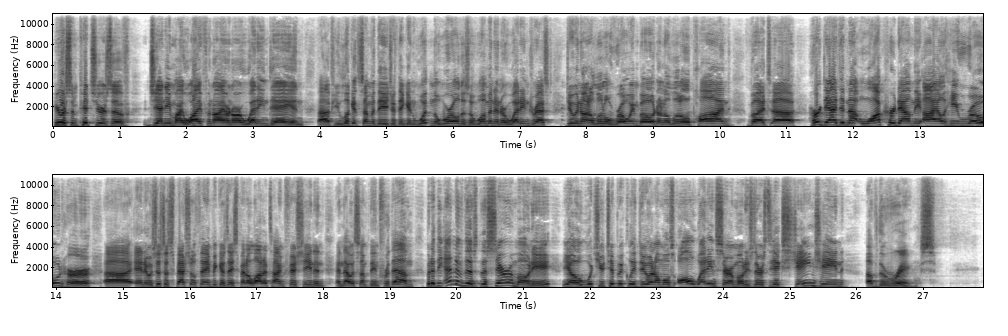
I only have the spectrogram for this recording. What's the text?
Here are some pictures of Jenny, my wife, and I on our wedding day. And uh, if you look at some of these, you're thinking, what in the world is a woman in her wedding dress doing on a little rowing boat on a little pond? But uh, her dad did not walk her down the aisle. He rowed her. Uh, and it was just a special thing because they spent a lot of time fishing and, and that was something for them. But at the end of this, the ceremony, you know, which you typically do in almost all wedding ceremonies, there's the exchanging of the rings.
